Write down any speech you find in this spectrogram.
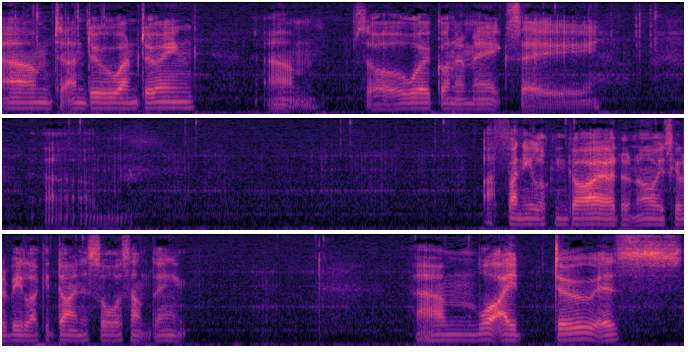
um, to undo what I'm doing. Um, so we're gonna make say um, a funny looking guy. I don't know he's gonna be like a dinosaur or something. Um, what I do is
